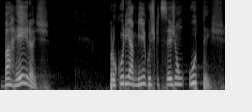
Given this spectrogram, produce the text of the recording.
barreiras. Procure amigos que sejam úteis.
